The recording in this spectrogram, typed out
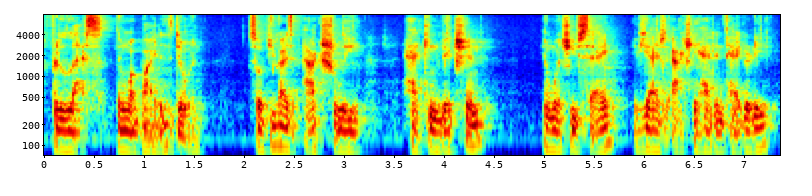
for less than what Biden's doing. So if you guys actually had conviction in what you say, if you guys actually had integrity,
